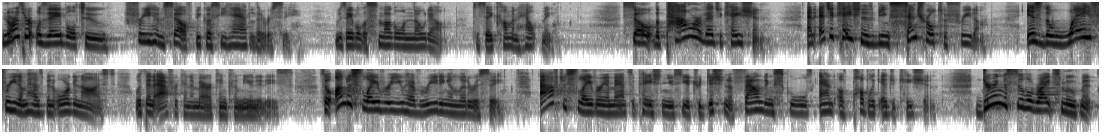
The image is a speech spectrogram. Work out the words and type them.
Northup was able to free himself because he had literacy. He was able to smuggle a note out to say, come and help me. So the power of education, and education is being central to freedom, is the way freedom has been organized within African American communities. So under slavery, you have reading and literacy. After slavery emancipation, you see a tradition of founding schools and of public education. During the civil rights movement,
